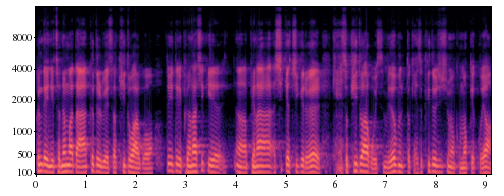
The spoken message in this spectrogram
그런데 이제 저녁마다 그들 위해서 기도하고 또 이들이 변화시키 어, 변화시켜지기를 계속 기도하고 있습니다. 여러분도 계속 기도해 주시면 고맙겠고요.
